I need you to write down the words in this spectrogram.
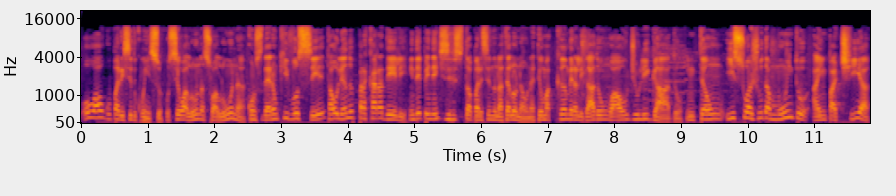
ou algo parecido com isso. O seu aluno, a sua aluna, consideram que você tá olhando pra cara dele, independente se isso tá aparecendo na tela ou não, né? Tem uma câmera ligada ou um áudio ligado. Então, isso ajuda muito a empatia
